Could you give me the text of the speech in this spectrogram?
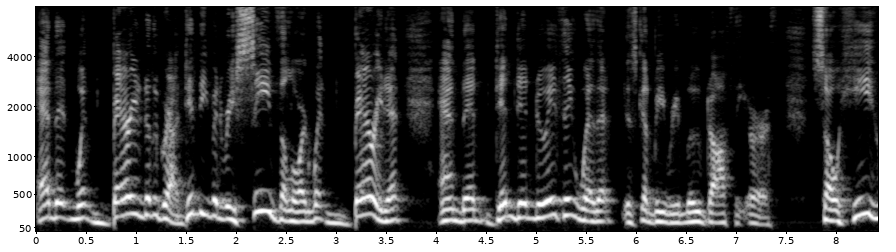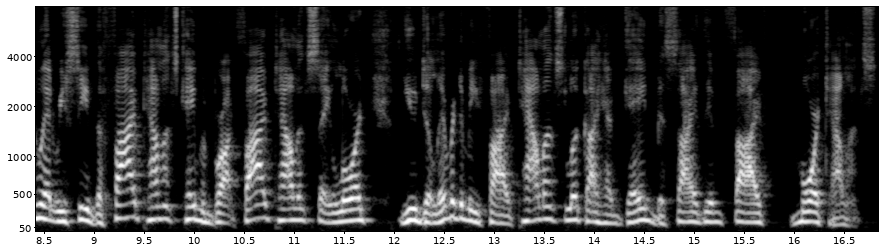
and then went buried into the ground, didn't even receive the Lord, went and buried it, and then didn't, didn't do anything with it, is going to be removed off the earth. So he who had received the five talents came and brought five talents, saying, Lord, you delivered to me five talents. Look, I have gained beside them five more talents.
